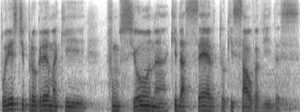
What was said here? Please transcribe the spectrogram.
por este programa que funciona, que dá certo, que salva vidas.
